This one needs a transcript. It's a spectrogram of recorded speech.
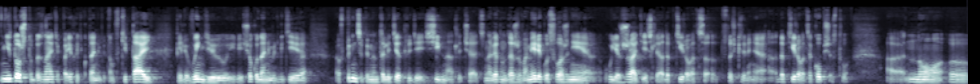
не, то, чтобы, знаете, поехать куда-нибудь там в Китай или в Индию или еще куда-нибудь, где, в принципе, менталитет людей сильно отличается. Наверное, даже в Америку сложнее уезжать, если адаптироваться, с точки зрения адаптироваться к обществу. А, но, э,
